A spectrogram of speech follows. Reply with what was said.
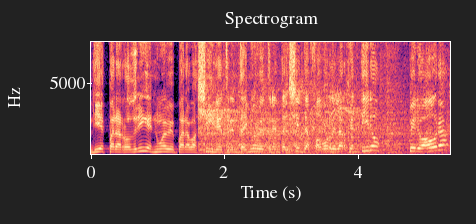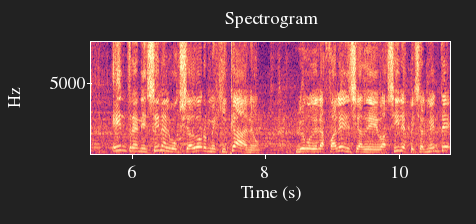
10 para Rodríguez, 9 para Basile, 39-37 a favor del argentino. Pero ahora entra en escena el boxeador mexicano. Luego de las falencias de Basile, especialmente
